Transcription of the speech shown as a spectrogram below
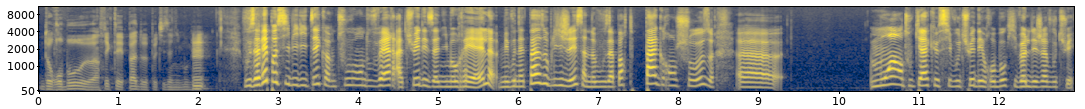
de robots euh, infectés, pas de petits animaux. Mm. Vous avez possibilité, comme tout monde ouvert, à tuer des animaux réels, mais vous n'êtes pas obligé, ça ne vous apporte pas grand-chose. euh, moins en tout cas que si vous tuez des robots qui veulent déjà vous tuer.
